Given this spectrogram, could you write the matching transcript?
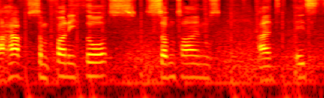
I have some funny thoughts sometimes, and it's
